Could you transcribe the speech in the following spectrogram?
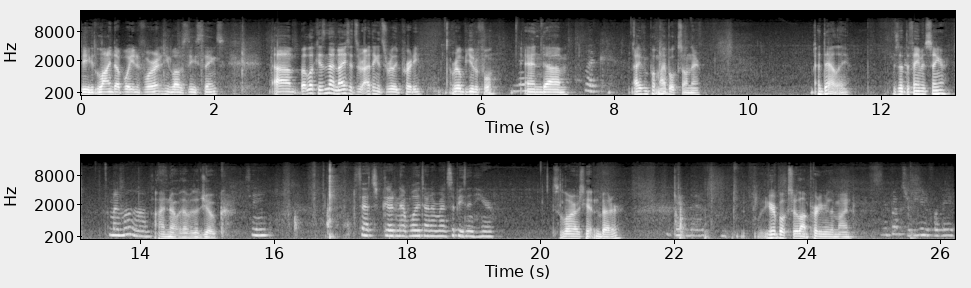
be lined up waiting for it. He loves these things. Um, but look, isn't that nice? It's, I think it's really pretty, real beautiful. And um, Look. I even put my books on there. Adele. Is that the famous singer? It's my mom. I know, that was a joke. See? Such good Napolitano recipes in here. So Laura's getting better. Getting there. Your books are a lot prettier than mine. Your books are beautiful, babe.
